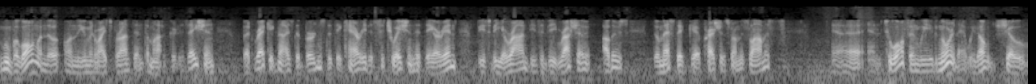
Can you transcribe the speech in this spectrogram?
move along on the on the human rights front and democratization, but recognize the burdens that they carry, the situation that they are in, vis-a-vis Iran, vis-a-vis Russia, others, domestic uh, pressures from Islamists, uh, and too often we ignore that. We don't show.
